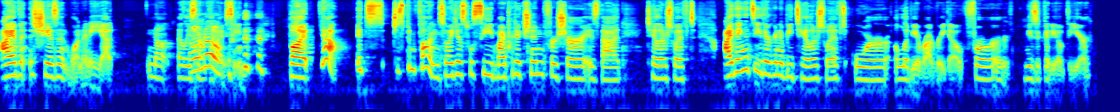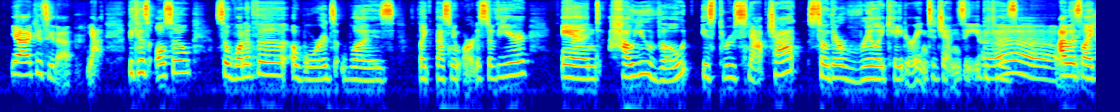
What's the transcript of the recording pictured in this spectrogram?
I haven't, she hasn't won any yet. Not, at least oh not that. I've seen. But yeah, it's just been fun. So I guess we'll see. My prediction for sure is that Taylor Swift, I think it's either going to be Taylor Swift or Olivia Rodrigo for music video of the year. yeah, I could see that. Yeah. Because also, so one of the awards was like best new artist of the year and how you vote is through Snapchat. So they're really catering to Gen Z because oh, I was like,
